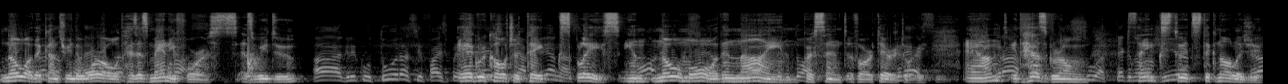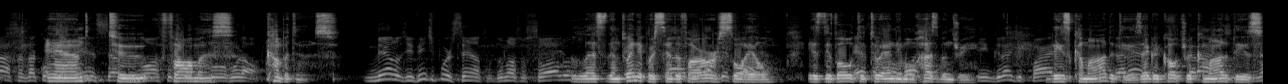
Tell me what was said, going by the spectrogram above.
No other country in the world has as many forests as we do. Agriculture takes place in no more than 9% of our territory, and it has grown thanks to its technology and to farmers' competence. Less than 20% of our soil is devoted to animal husbandry. These commodities, agricultural commodities,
